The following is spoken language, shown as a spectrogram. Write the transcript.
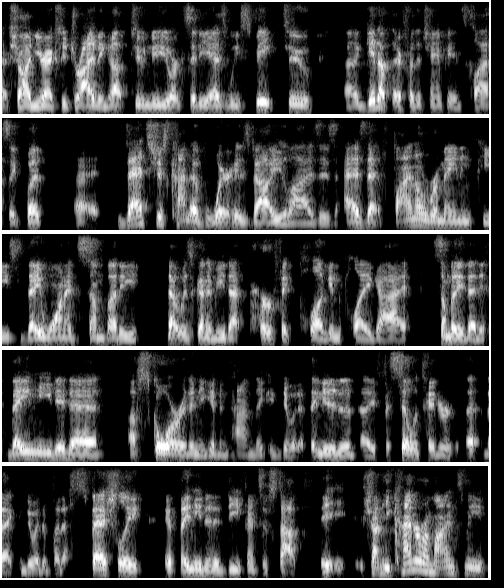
uh, Shawn, you're actually driving up to New York City as we speak to uh, get up there for the Champions Classic. But that's just kind of where his value lies. Is as that final remaining piece, they wanted somebody that was going to be that perfect plug and play guy, somebody that if they needed a a score at any given time, they could do it. If they needed a, a facilitator, uh, that, that, can do it. But especially if they needed a defensive stop, it, Shawn, he kind of reminds me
